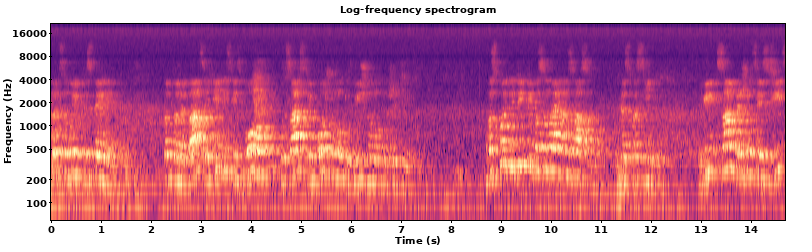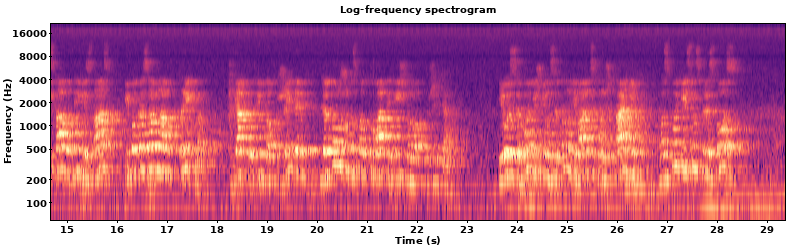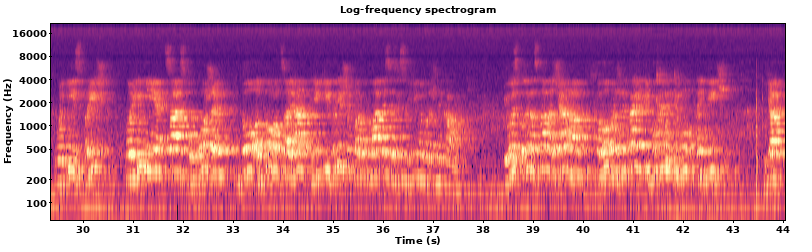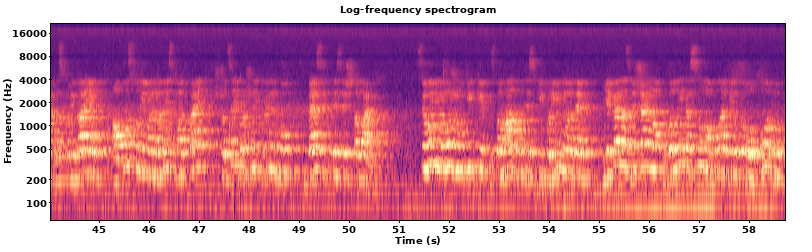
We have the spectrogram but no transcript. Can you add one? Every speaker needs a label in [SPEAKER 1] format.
[SPEAKER 1] перед собою християнин. Тобто мета це єдність із Богом у Царстві Божому у вічному житті. Господь не тільки посилає нам засоби для спасіння, Він сам прийшов цей світ, став одним із нас і показав нам приклад, як потрібно жити для того, щоб успадкувати вічного життя. І ось сьогоднішньому святому Іванівському читанні Господь Ісус Христос одній із притч порівнює Царство Боже до одного царя, який вирішив порахуватися зі своїми боржниками. І ось коли настала черга того боржника, який був винен йому найбільше, як розповідає апостол Євангелист Матфей, що цей боржник винен був 10 тисяч талантів. Сьогодні ми можемо тільки здогадуватись і порівнювати, яка надзвичайно велика сума була для того боргу,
